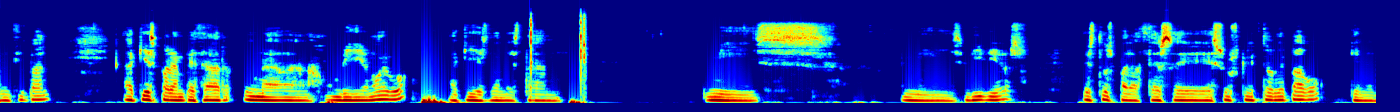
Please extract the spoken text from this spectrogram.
principal. Aquí es para empezar un vídeo nuevo. Aquí es donde están mis, mis vídeos. Esto es para hacerse suscriptor de pago. Tienes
